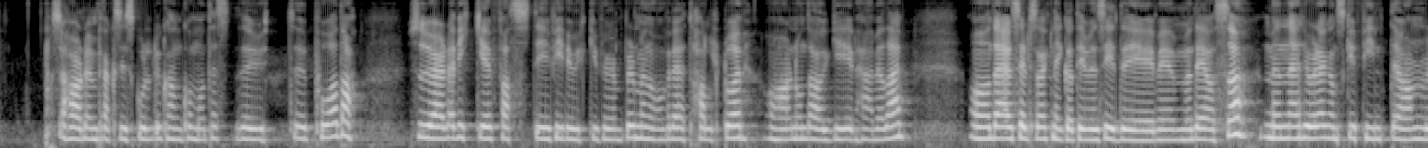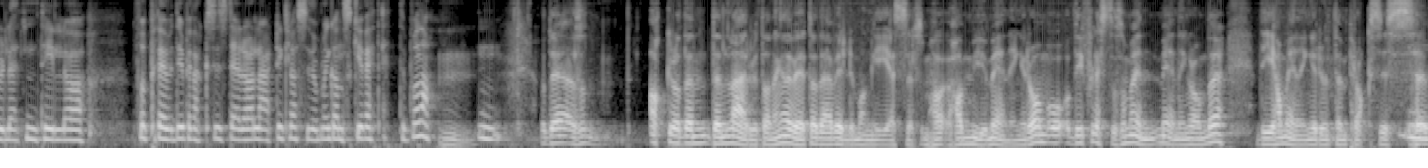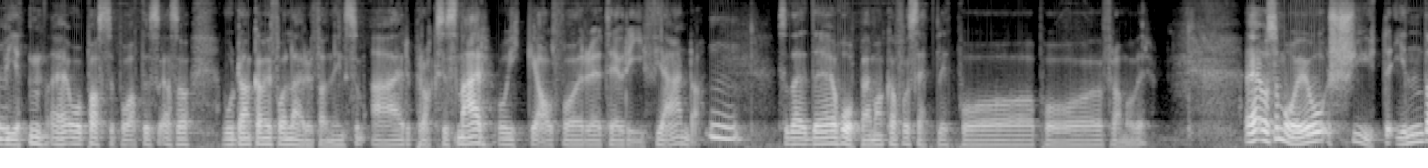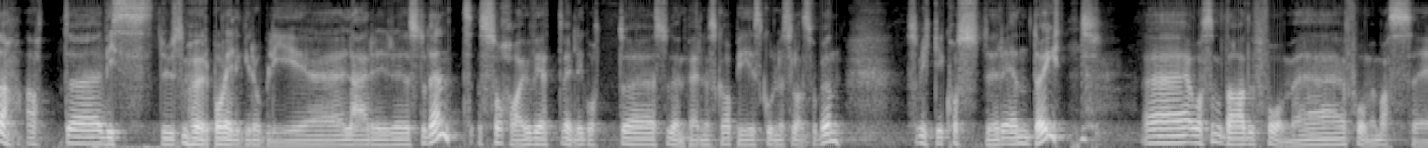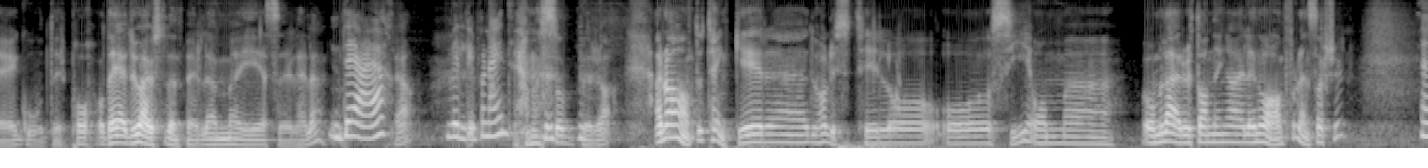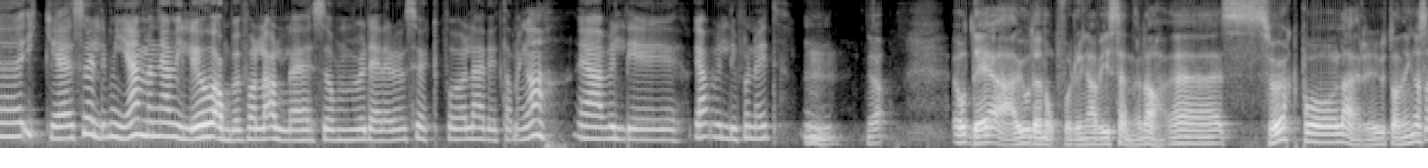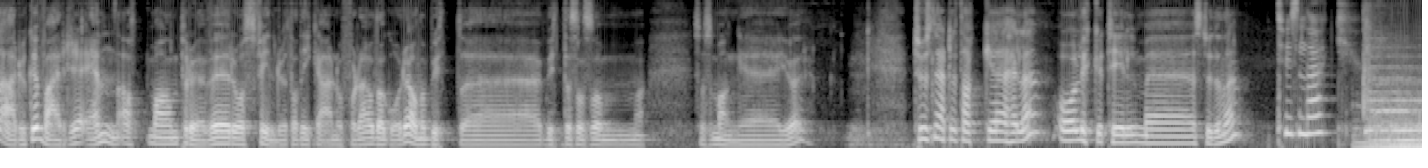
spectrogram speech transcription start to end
så har du en praksisskole du kan komme og teste det ut eh, på, da. Så du er der ikke fast i fire uker, f.eks., men over et halvt år, og har noen dager her og der. Og det er jo selvsagt negative sider med det også, men jeg tror det er ganske fint det å ha muligheten til å få prøvd i praksis det du har lært i klasserommet ganske rett etterpå. Da. Mm. Mm. Og det, altså, akkurat den, den lærerutdanninga vet jeg det er veldig mange i SL som har, har, mye meninger om. Og de fleste som har meninger om det, de har meninger rundt den praksisbiten. Mm. Og passer på at det, altså, hvordan kan vi få en lærerutdanning som er praksisnær, og ikke altfor eh, teorifjern. da. Mm. Så det, det, håper jeg man kan få sett litt på, på framover. Eh, og så må jeg jo skyte inn da, at eh, hvis du som hører på velger å bli eh, lærerstudent, så har jo vi et veldig godt eh, studentmedlemskap i Skolenes landsforbund som ikke koster en døyt. Eh, og som da får med, får med masse goder på. Og det, du er jo studentmedlem i SL, Helle? Det er jeg. Ja. Veldig fornøyd. Ja, men Så bra. Er det noe annet du tenker eh, du har lyst til å, å si om, om lærerutdanninga, eller noe annet for den saks skyld? Eh, ikke så veldig mye, men jeg vil jo anbefale alle som vurderer å søke på lærerutdanninga. Jeg er veldig, ja, veldig fornøyd. Mm. Mm, ja. Og det er jo den oppfordringa vi sender, da. Eh, søk på lærerutdanninga, så er det jo ikke verre enn at man prøver og finner ut at det ikke er noe for deg. Og da går det an å bytte, bytte sånn, som, sånn som mange gjør. Tusen hjertelig takk, Helle, og lykke til med studiene. Tusen takk.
